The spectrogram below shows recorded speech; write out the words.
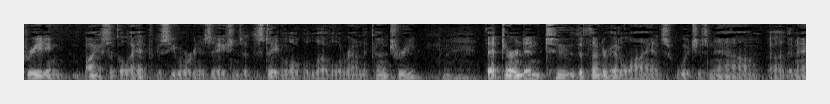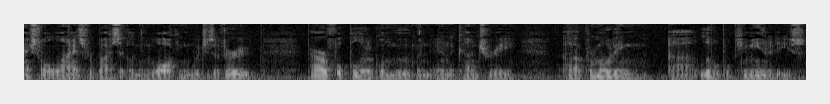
creating bicycle advocacy organizations at the state and local level around the country. That turned into the Thunderhead Alliance, which is now uh, the National Alliance for Bicycling and Walking, which is a very powerful political movement in the country uh, promoting uh, livable communities.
